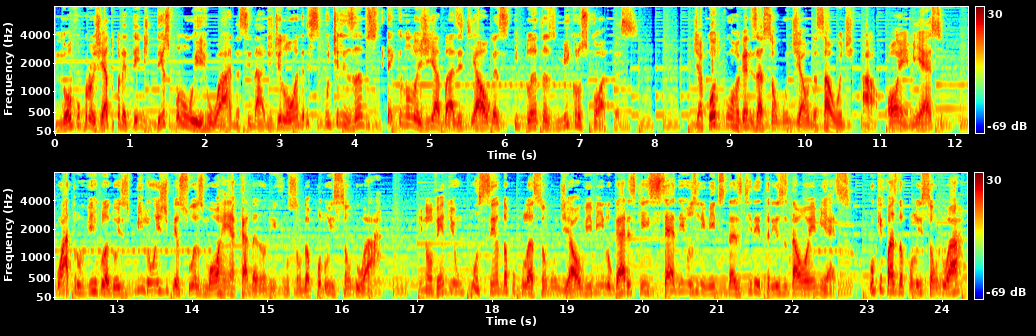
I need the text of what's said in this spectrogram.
Novo projeto pretende despoluir o ar da cidade de Londres utilizando-se tecnologia à base de algas e plantas microscópicas. De acordo com a Organização Mundial da Saúde, a OMS, 4,2 bilhões de pessoas morrem a cada ano em função da poluição do ar, e 91% da população mundial vive em lugares que excedem os limites das diretrizes da OMS, o que faz da poluição do ar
